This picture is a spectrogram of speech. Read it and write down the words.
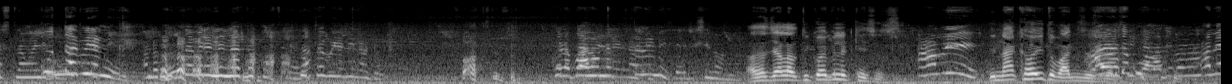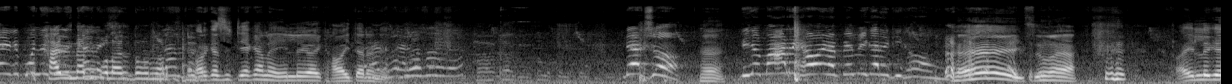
আসসালামু কুত্তা বিরিয়ানি। আমরা কুত্তা বিরিয়ানি নাটক বিরিয়ানি নাটক দেখছি আচ্ছা জালাল তুই কয় প্লেট খাইছিস? তুই না খাওয়াই তো ভাগছিস পঞ্চাশ না। প্লেট পোলা দৌড় ওর কাছে টেকা নাই এর লেগে খাওয়াইতারে না দেড়শো হ্যাঁ। দিদি মারে খাওয়াই না প্রেমিকারে কি খাওয়াম হেই সুমায়া এর লেগে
